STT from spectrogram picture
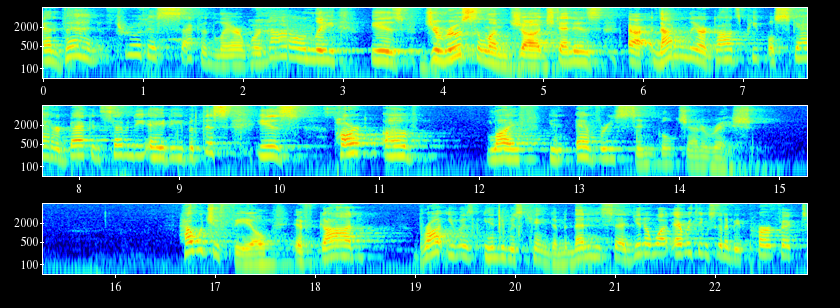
and then through this second layer, where not only is Jerusalem judged and is uh, not only are God's people scattered back in 70 AD, but this is part of life in every single generation. How would you feel if God brought you into his kingdom and then he said, you know what, everything's going to be perfect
